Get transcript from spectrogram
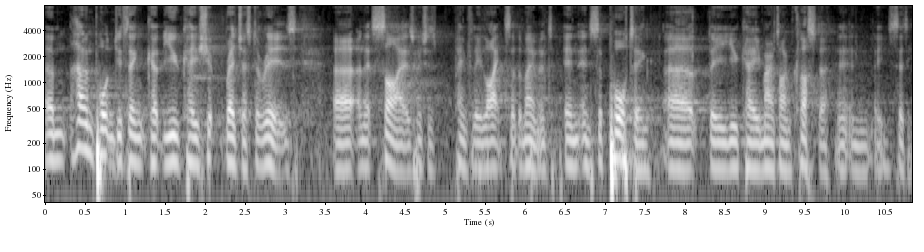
Um, how important do you think the UK ship register is uh, and its size, which is painfully light at the moment, in, in supporting uh, the UK maritime cluster in, in the city?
